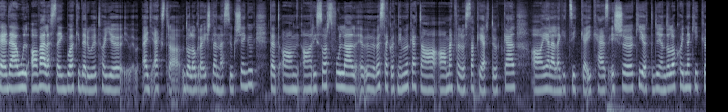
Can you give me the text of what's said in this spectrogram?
Például a válaszaikból kiderült, hogy egy extra dologra is lenne szükségük, tehát a, a Resourceful-lal összekötném őket a, a megfelelő szakértőkkel a jelenlegi cikkeikhez, és kijött egy olyan dolog, hogy nekik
